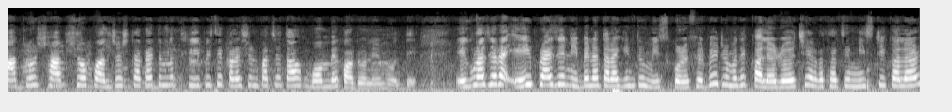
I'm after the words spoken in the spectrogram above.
মাত্র সাতশো পঞ্চাশ টাকায়। তোমরা থ্রি পিসের কালেকশন পাচ্ছে তাও বম্বে কটনের মধ্যে। এগুলো যারা এই প্রাইসে নেবে না তারা কিন্তু মিস করে ফেলবে। এটার মধ্যে কালার রয়েছে একটা থাকছে মিষ্টি কালার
